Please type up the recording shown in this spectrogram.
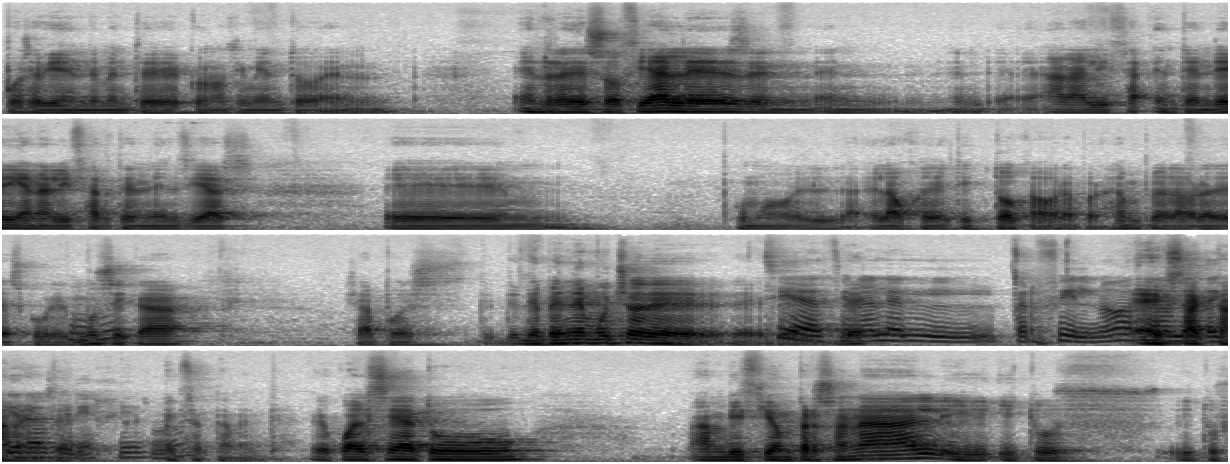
pues evidentemente conocimiento en, redes sociales, en, entender y analizar tendencias. Eh, como el, auge de TikTok ahora, por ejemplo, a la hora de descubrir música. O sea, pues depende mucho de... sí, al final el perfil, ¿no? Hacia dónde te quieras dirigir, ¿no? Exactamente. De cuál sea tu ambición personal y, tus, y tus,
